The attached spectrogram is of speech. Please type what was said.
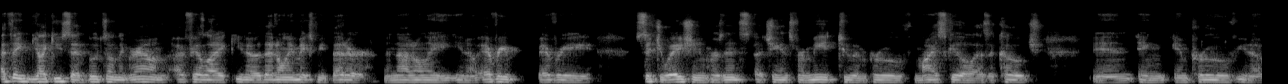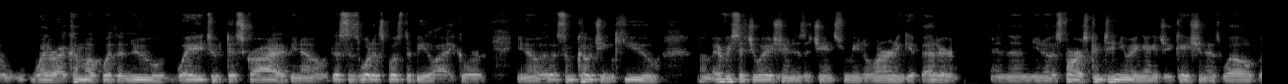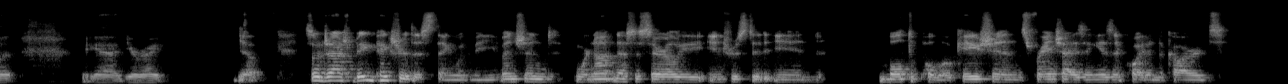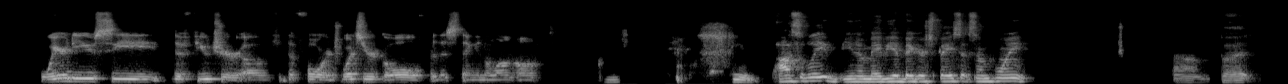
I think like you said, boots on the ground, I feel like, you know, that only makes me better. And not only, you know, every every situation presents a chance for me to improve my skill as a coach and, and improve, you know, whether I come up with a new way to describe, you know, this is what it's supposed to be like, or, you know, some coaching cue. Um, every situation is a chance for me to learn and get better. And then, you know, as far as continuing education as well. But yeah, you're right. Yep. So, Josh, big picture this thing with me. You mentioned we're not necessarily interested in multiple locations, franchising isn't quite in the cards. Where do you see the future of the Forge? What's your goal for this thing in the long haul? Possibly, you know, maybe a bigger space at some point. Um, but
